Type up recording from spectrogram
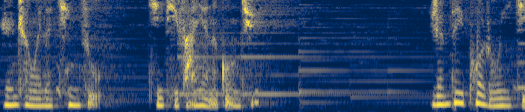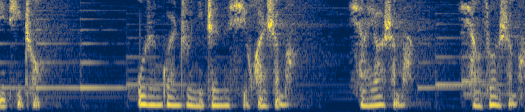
人成为了亲族。集体繁衍的工具，人被迫融于集体中，无人关注你真的喜欢什么，想要什么，想做什么。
